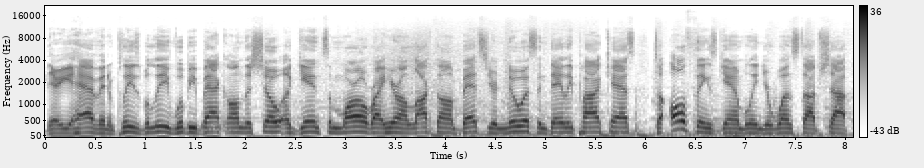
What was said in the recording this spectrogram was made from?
There you have it. And please believe we'll be back on the show again tomorrow, right here on Locked On Bets, your newest and daily podcast to all things gambling, your one stop shop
